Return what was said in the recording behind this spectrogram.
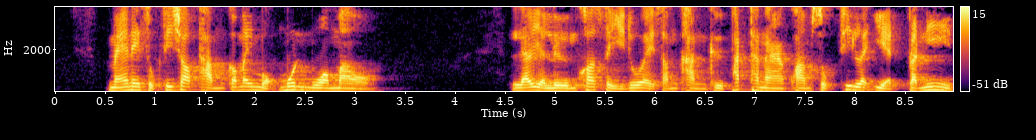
ำแม้ในสุขที่ชอบทำก็ไม่หมกมุ่นมัวเมา แล้วอย่าลืมข้อสี่ด้วยสำคัญคือพัฒนาความสุขที่ละเอียดประณีต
